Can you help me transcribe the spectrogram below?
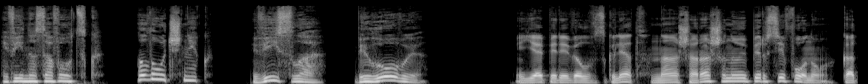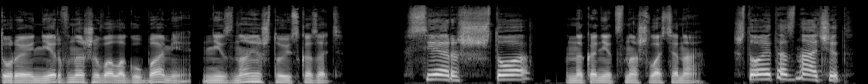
«Винозаводск! Лучник! Висла! Беловы!» Я перевел взгляд на ошарашенную Персифону, которая нервно жевала губами, не зная, что и сказать. «Серж, что?» — наконец нашлась она. «Что это значит?»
